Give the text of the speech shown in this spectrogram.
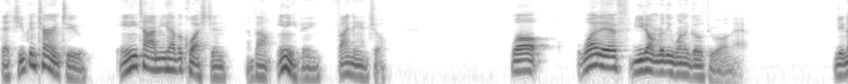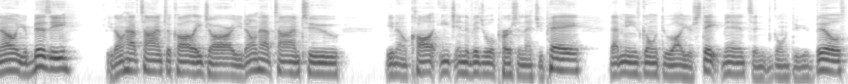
that you can turn to anytime you have a question about anything financial. Well, what if you don't really want to go through all that? You know, you're busy, you don't have time to call HR, you don't have time to, you know, call each individual person that you pay. That means going through all your statements and going through your bills,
